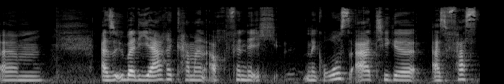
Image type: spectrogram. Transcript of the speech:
ähm, also über die Jahre kann man auch, finde ich, eine großartige, also fast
